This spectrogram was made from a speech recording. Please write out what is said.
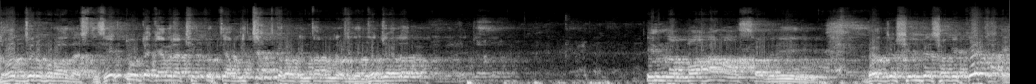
ধৈর্যের উপর আওয়াজ আসতেছে। একটু ওটা ক্যামেরা ঠিক করতে আপনি চাপ করে ওঠেন তার মানে ধৈর্য হলো। ধৈর্যশীলদের সঙ্গে কে থাকে?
